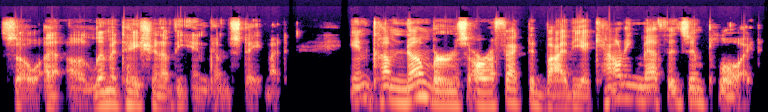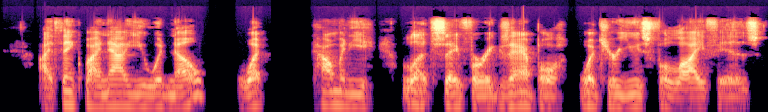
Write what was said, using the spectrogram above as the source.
So, a, a limitation of the income statement income numbers are affected by the accounting methods employed. I think by now you would know what how many let's say for example what your useful life is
